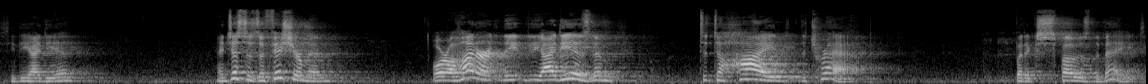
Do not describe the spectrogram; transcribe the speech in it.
See the idea? And just as a fisherman or a hunter, the, the idea is them to, to hide the trap but expose the bait.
